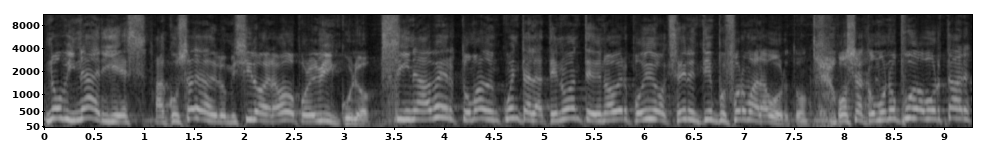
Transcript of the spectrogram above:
no binarias, acusadas del homicidio agravado por el vínculo sin haber tomado en cuenta el atenuante de no haber podido acceder en tiempo y forma al aborto. O sea, como no pudo abortar,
